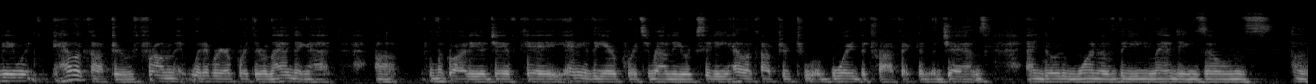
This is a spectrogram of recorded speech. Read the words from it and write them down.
they would helicopter from whatever airport they're landing at, uh, LaGuardia, JFK, any of the airports around New York City, helicopter to avoid the traffic and the jams and go to one of the landing zones uh,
